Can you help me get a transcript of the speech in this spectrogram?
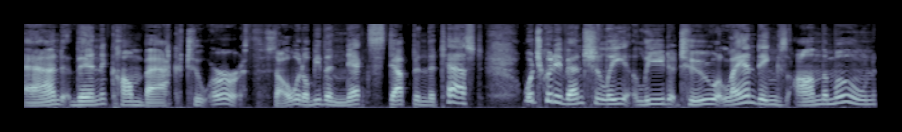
and then come back to Earth. So it'll be the next step in the test, which could eventually lead to landings on the moon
